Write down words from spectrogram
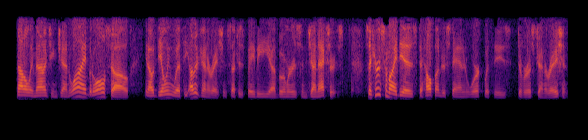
not only managing Gen Y, but also you know dealing with the other generations such as baby uh, boomers and Gen Xers. So here's some ideas to help understand and work with these diverse generations.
